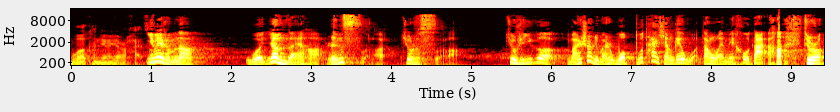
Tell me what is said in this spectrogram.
我肯定也是海葬，因为什么呢？我认为哈，人死了就是死了，就是一个完事儿就完事儿。我不太想给我，当然我也没后代啊，就是说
